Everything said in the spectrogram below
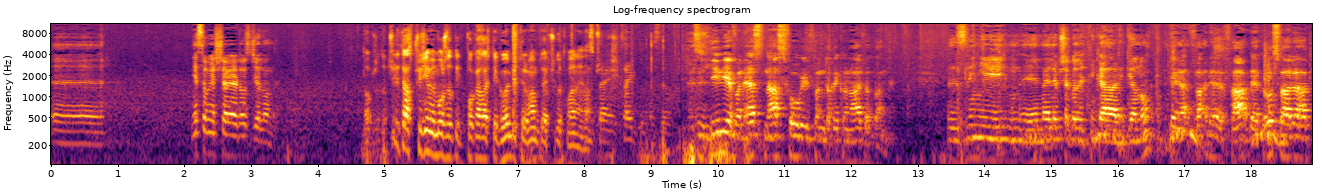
e, nie są jeszcze rozdzielone. Dobrze, to czyli teraz przyjdziemy może do tych, pokazać te gołębie, które mamy tutaj przygotowane na sprzedaż. Das ist Linie von Erst Nasvogel von der Regionalverband. Z linii e, najlepszego letnika regionu. Der Großvater hat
